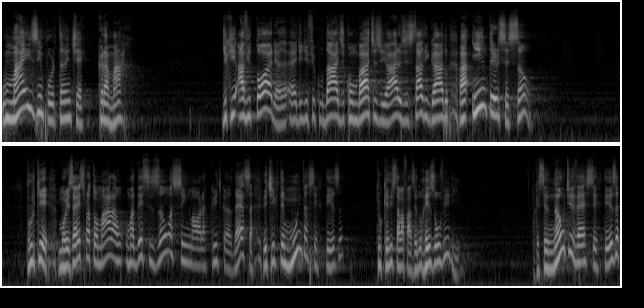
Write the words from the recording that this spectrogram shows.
o mais importante é clamar, de que a vitória é, de dificuldades, combates diários está ligado à intercessão. Porque Moisés, para tomar uma decisão assim, numa hora crítica dessa, ele tinha que ter muita certeza que o que ele estava fazendo resolveria. Porque se ele não tivesse certeza,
